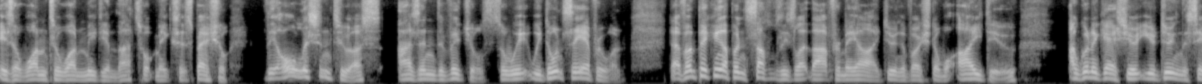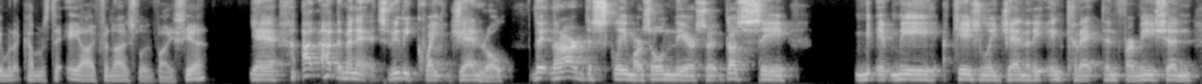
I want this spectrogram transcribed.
is a one to one medium. That's what makes it special. They all listen to us as individuals. So, we, we don't say everyone. Now, if I'm picking up on subtleties like that from AI, doing a version of what I do, I'm going to guess you're, you're doing the same when it comes to AI financial advice, yeah? Yeah, at, at, the minute, it's really quite general. There are disclaimers on there, so it does say it may occasionally generate incorrect information,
